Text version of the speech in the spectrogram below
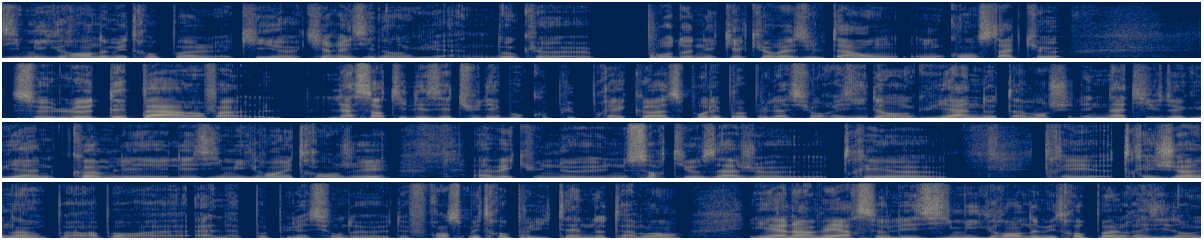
immigrants de métropole qui, résident en Guyane. Donc, pour donner quelques résultats, on, constate que le départ, enfin, la sortie des études est beaucoup plus précoce pour les populations résidant en Guyane, notamment chez les natifs de Guyane comme les, immigrants étrangers, avec une, sortie aux âges très, très, très jeunes hein, par rapport à, la population de, France métropolitaine notamment. Et à l'inverse, les immigrants de métropole résidant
